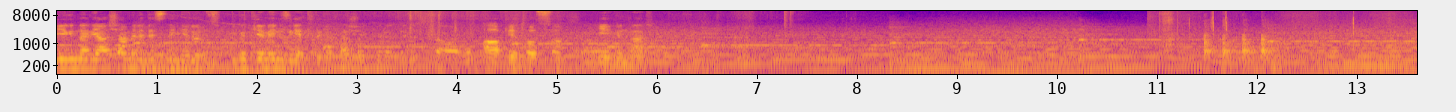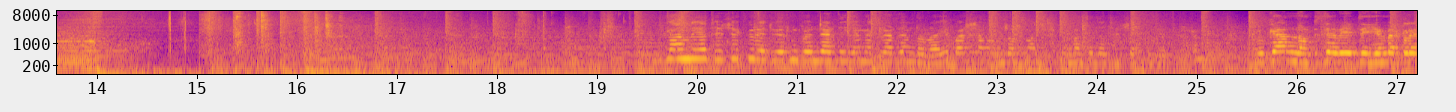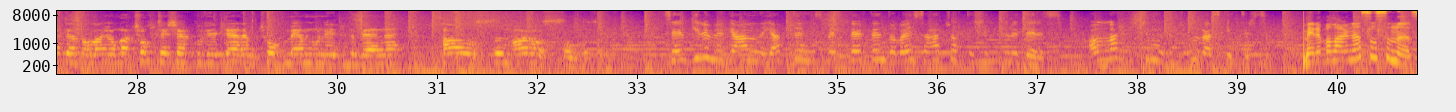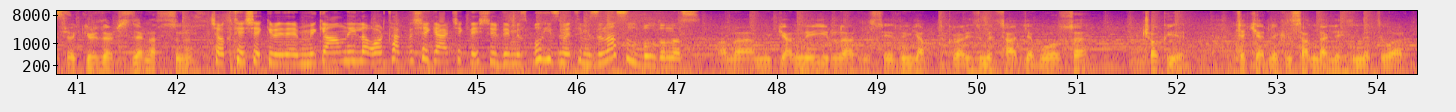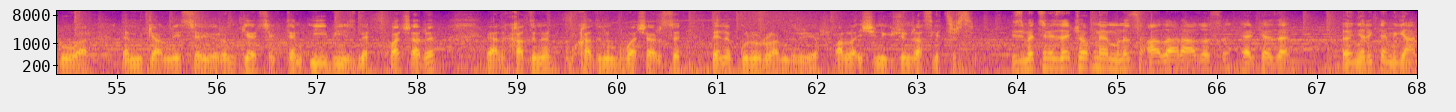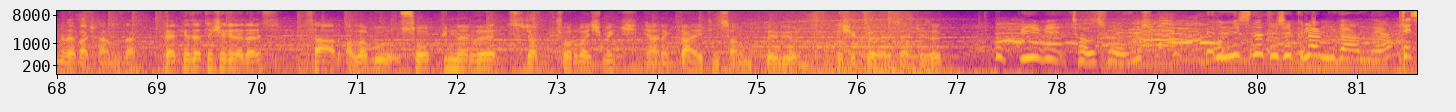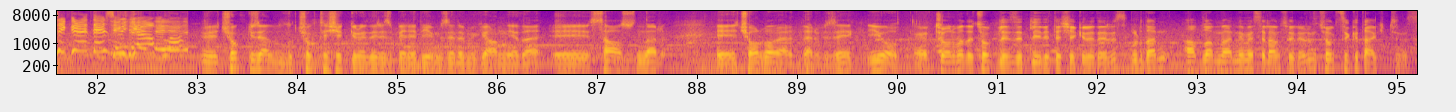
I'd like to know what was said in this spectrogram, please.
İyi günler Yavşan Belediyesi'nden geliyoruz. Bugünkü yemeğinizi getirdik efendim. Teşekkür ederiz. Sağ olun. Afiyet olsun. İyi günler. Yanlı'ya teşekkür ediyorum gönderdiği yemeklerden dolayı. Başkanımız Osman Çıkılmaz'a da teşekkür ediyorum. Müge Hanım bize verdiği yemeklerden dolayı ona çok teşekkür ederim. Çok memnun etti beni. Sağ olsun, var olsun kızım. Sevgili Müge Anlı, yaptığın hizmetlerden dolayı sana çok teşekkür ederiz. Allah işini gücünü rast getirsin. Merhabalar nasılsınız? Teşekkür ederim. Sizler nasılsınız? Çok teşekkür ederim. Müge Anlı ile ortaklaşa gerçekleştirdiğimiz bu hizmetimizi nasıl buldunuz? Valla mükemmel yıllardır sevdim. Yaptıkları hizmet sadece bu olsa çok iyi. Tekerlekli sandalye hizmeti var, bu var. Ben mükemmeli seviyorum. Gerçekten iyi bir hizmet, başarı. Yani kadının, bu kadının bu başarısı beni gururlandırıyor. Allah işini gücünü rast getirsin. Hizmetinizde çok memnunuz. Allah razı olsun herkesten. Öncelikle Müge Anlı ve başkanımızdan. Herkese teşekkür ederiz. Sağ olun. Allah bu soğuk günlerde sıcak bir çorba içmek yani gayet insanı mutlu ediyor. Teşekkür ederiz herkese. Çok iyi bir çalışma olmuş. Bunun için de teşekkürler Müge Anlı'ya. Teşekkür Müge Ee, çok güzel bulduk. Çok teşekkür ederiz belediyemize de Müge Anlı'ya da. Ee, sağ olsunlar e, çorba verdiler bize. İyi oldu. Evet, çorba da çok lezzetliydi. Teşekkür ederiz. Buradan ablam ve anneme selam söylüyorum. Çok sıkı takipçiniz.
